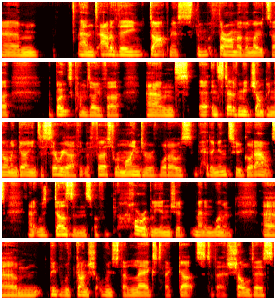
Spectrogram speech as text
Um, and out of the darkness, the thrum of a motor, the boat comes over, and uh, instead of me jumping on and going into Syria, I think the first reminder of what I was heading into got out, and it was dozens of horribly injured men and women, um, people with gunshot wounds to their legs, to their guts, to their shoulders,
